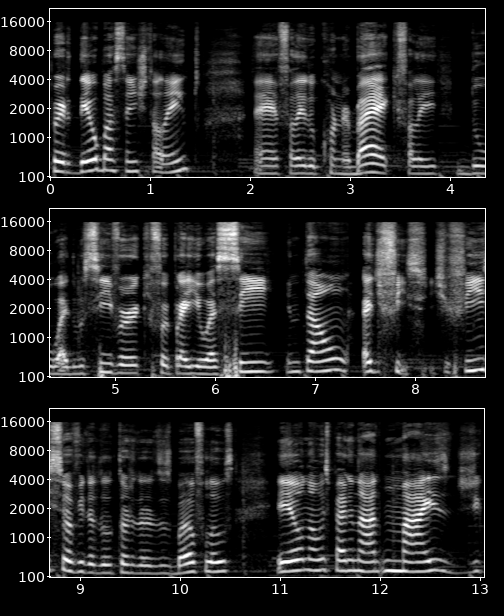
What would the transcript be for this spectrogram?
perdeu bastante talento. É, falei do cornerback, falei do wide receiver que foi para USC. Então é difícil, difícil a vida do torcedor dos Buffaloes. Eu não espero nada mais de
